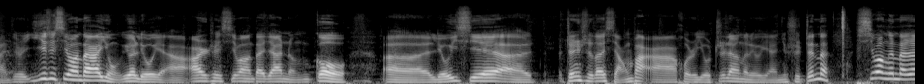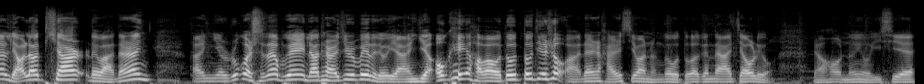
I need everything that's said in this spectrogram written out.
啊，就是一是希望大家踊跃留言啊，二是希望大家能够呃留一些呃真实的想法啊，或者有质量的留言，就是真的希望跟大家聊聊天儿，对吧？当然，呃，你如果实在不愿意聊天，就是为了留言也 OK，好吧，我都都接受啊。但是还是希望能够多跟大家交流，然后能有一些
